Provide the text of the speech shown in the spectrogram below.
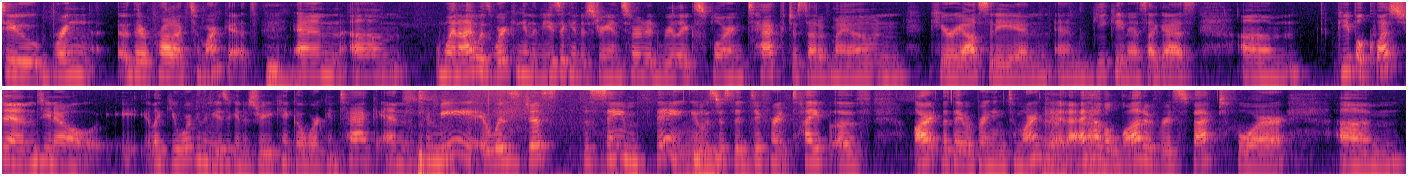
to bring their product to market. Mhm. And um, when I was working in the music industry and started really exploring tech just out of my own curiosity and, and geekiness, I guess, um, people questioned, you know, like you work in the music industry, you can't go work in tech. And to me, it was just the same thing. It was Mhm. just a different type of art that they were bringing to market. Yeah, I have a lot of respect for um,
